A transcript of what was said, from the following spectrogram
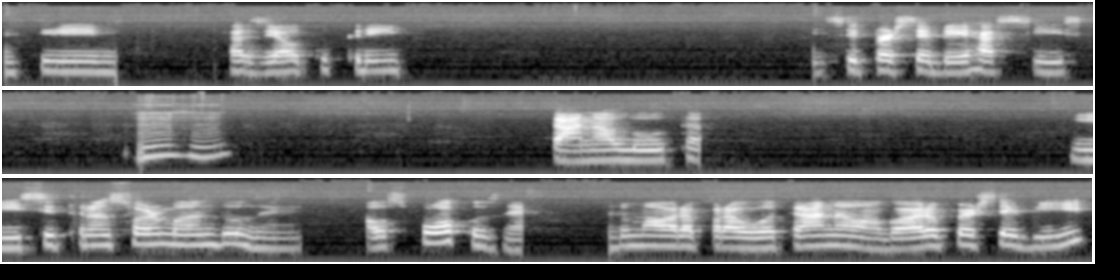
gente fazer autocrítica e se perceber racista. Uhum. Tá na luta e se transformando, né? Aos poucos, né? De uma hora para outra, ah, não, agora eu percebi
